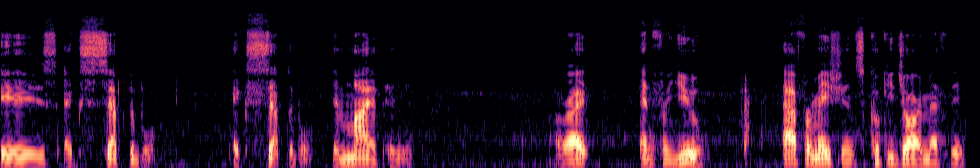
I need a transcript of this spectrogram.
is acceptable. Acceptable, in my opinion. All right? And for you, affirmations, cookie jar method,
